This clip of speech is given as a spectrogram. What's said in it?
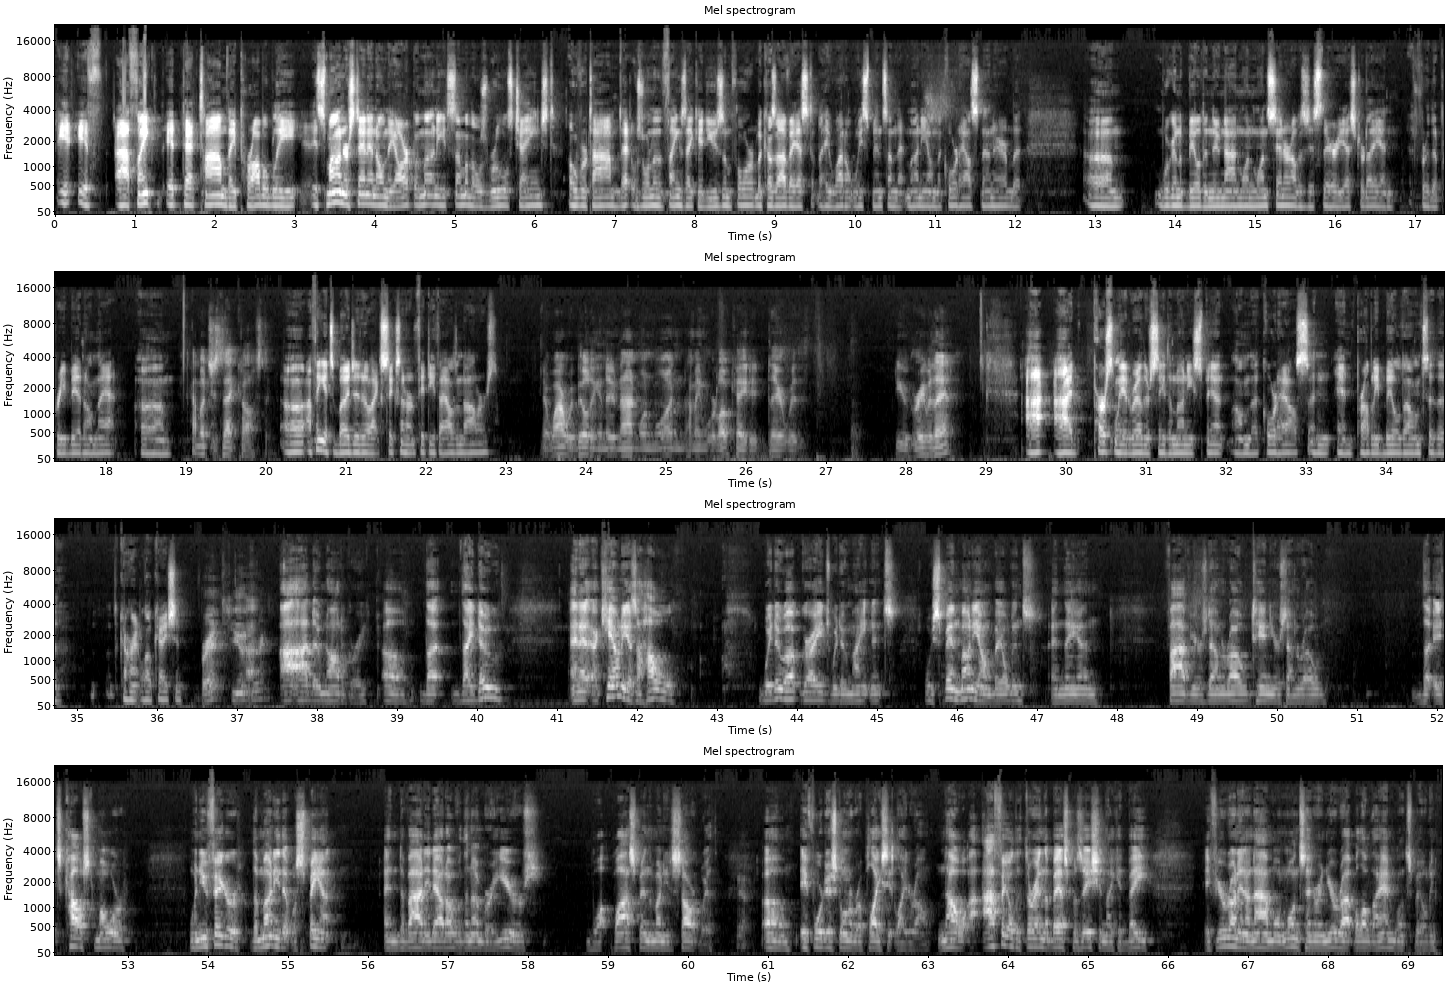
if I think at that time they probably, it's my understanding on the ARPA money, some of those rules changed over time. That was one of the things they could use them for because I've asked, hey, why don't we spend some of that money on the courthouse down there? But um, we're going to build a new 911 center. I was just there yesterday and for the pre bid on that. Um, How much is that costing? uh, I think it's budgeted like $650,000. Now, why are we building a new 911? I mean, we're located there with. Do you agree with that? I, I personally would rather see the money spent on the courthouse and, and probably build on to the, the current location. Brent, you agree? I, I do not agree. Uh, that they do, and a, a county as a whole, we do upgrades, we do maintenance, we spend money on buildings, and then five years down the road, ten years down the road, the it's cost more. When you figure the money that was spent and divided out over the number of years, wh- why spend the money to start with? Yeah. Um, if we're just going to replace it later on. No, I, I feel that they're in the best position they could be if you're running a 911 center and you're right below the ambulance building,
